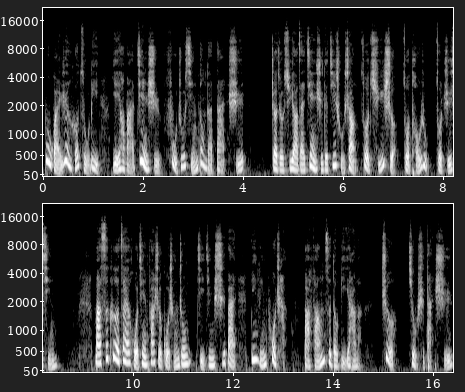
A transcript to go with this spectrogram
不管任何阻力也要把见识付诸行动的胆识。这就需要在见识的基础上做取舍、做投入、做执行。马斯克在火箭发射过程中几经失败，濒临破产，把房子都抵押了，这就是胆识。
